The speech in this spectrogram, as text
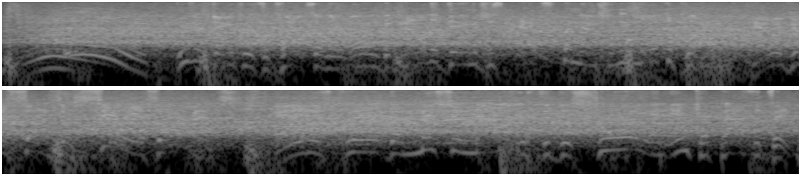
These are dangerous attacks on their own, but now the damage is exponentially multiplied. Saw some serious offense. And it is clear the mission now is to destroy and incapacitate.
